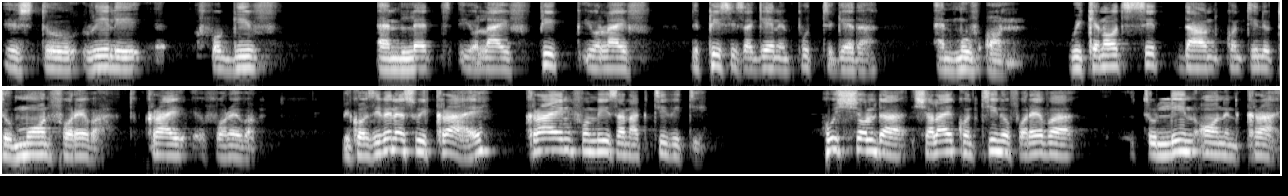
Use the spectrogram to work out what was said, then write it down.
is to really uh, forgive and let your life pick your life the pieces again and put together and move on. We cannot sit down, continue to mourn forever, to cry forever. Because even as we cry, crying for me is an activity. Whose shoulder shall I continue forever to lean on and cry?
